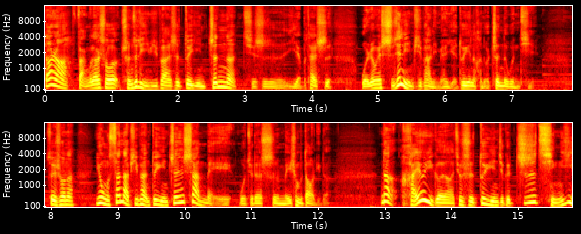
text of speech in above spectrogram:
当然啊，反过来说，纯粹理性批判是对应真呢，其实也不太是。我认为实践理性批判里面也对应了很多真的问题，所以说呢，用三大批判对应真善美，我觉得是没什么道理的。那还有一个呢，就是对应这个知情意，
